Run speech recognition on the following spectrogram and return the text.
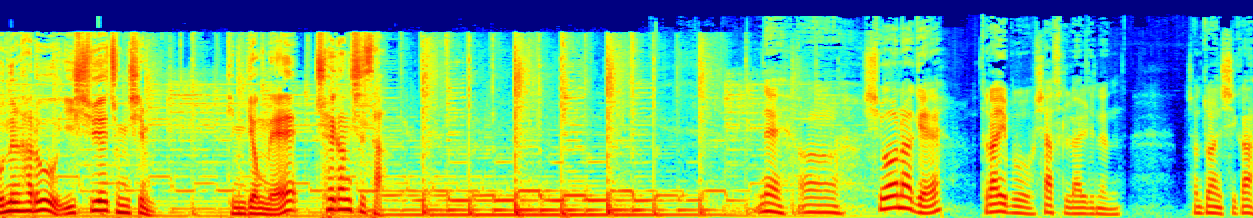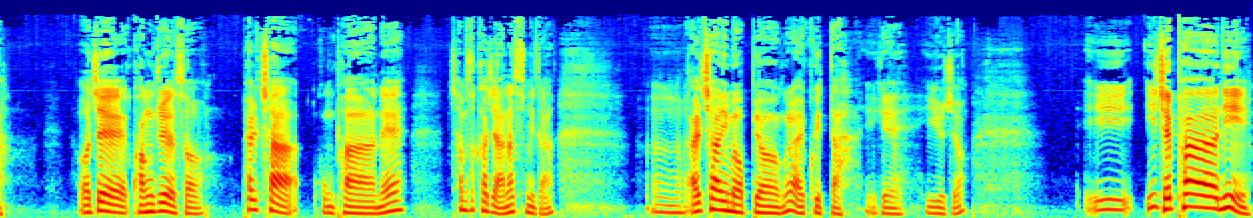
오늘 하루 이슈의 중심 김경래의 최강 시사. 네, 어, 시원하게 드라이브 샷을 날리는 전두환 씨가 어제 광주에서 8차 공판에 참석하지 않았습니다. 어, 알츠하이머병을 앓고 있다. 이게 이유죠. 이, 이 재판이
